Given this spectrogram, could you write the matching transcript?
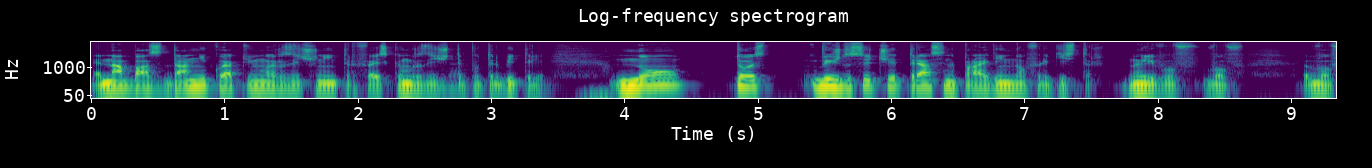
една база данни, която има различен интерфейс към различните yeah. потребители. Но, т.е. вижда се, че трябва да се направи един нов регистр. Нали, в, в в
